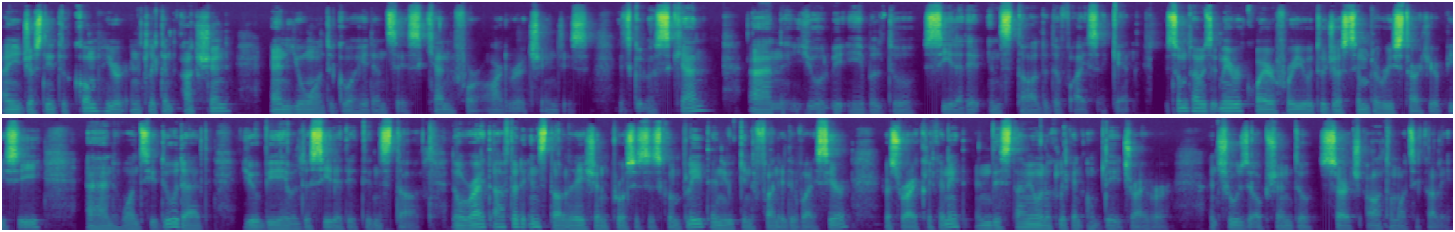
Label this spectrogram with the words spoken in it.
and you just need to come here and click on action and you want to go ahead and say scan for hardware changes. It's going to scan and you will be able to see that it installed the device again. Sometimes it may require for you to just simply restart your PC and once you do that, you'll be able to see that it installed. Now right after the installation process is complete and you can find the device here, just right click on it and this time you want to click on update driver and choose the option to search automatically.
